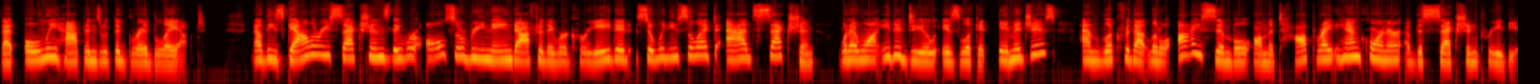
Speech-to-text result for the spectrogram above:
That only happens with the grid layout. Now, these gallery sections, they were also renamed after they were created. So when you select add section, what I want you to do is look at images and look for that little eye symbol on the top right hand corner of the section preview.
